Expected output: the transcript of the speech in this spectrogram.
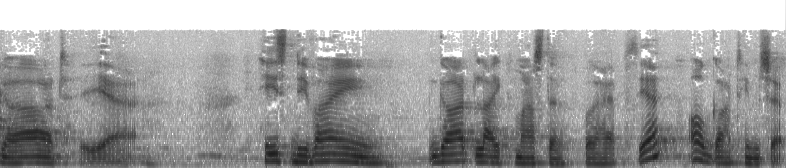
God, yeah. He's divine, God like master, perhaps, yeah? Or God Himself.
